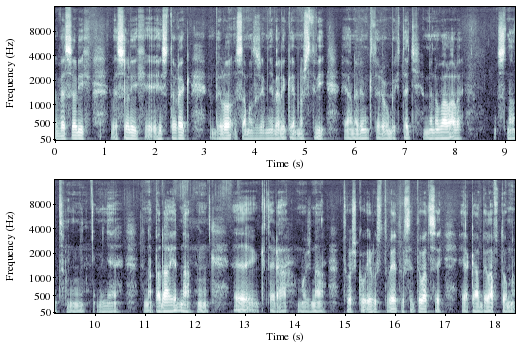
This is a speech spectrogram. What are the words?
veselých, veselých historek bylo samozřejmě veliké množství. Já nevím, kterou bych teď jmenoval, ale snad hm, mě napadá jedna, hm, eh, která možná trošku ilustruje tu situaci, jaká byla v tom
